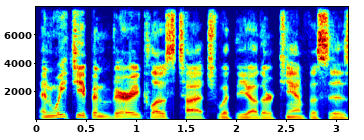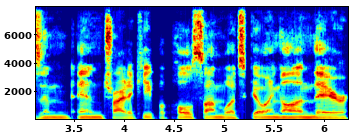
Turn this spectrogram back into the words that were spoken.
And we keep in very close touch with the other campuses and, and try to keep a pulse on what's going on there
